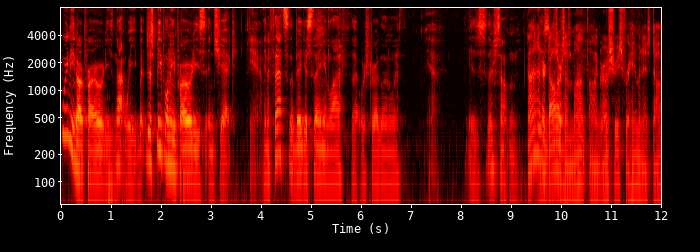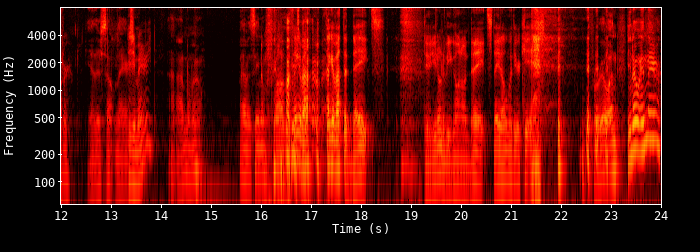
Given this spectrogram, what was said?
we need our priorities. Not we, but just people need priorities in check. Yeah. And if that's the biggest thing in life that we're struggling with, Yeah. is there's something. Nine hundred dollars a month on groceries for him and his daughter. Yeah, there's something there. Is he married? I, I don't know. I haven't seen him. Well, the thing time. about think about the dates, dude. You don't need to be going on dates. Stay at home with your kid. for real. And you know, in there,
